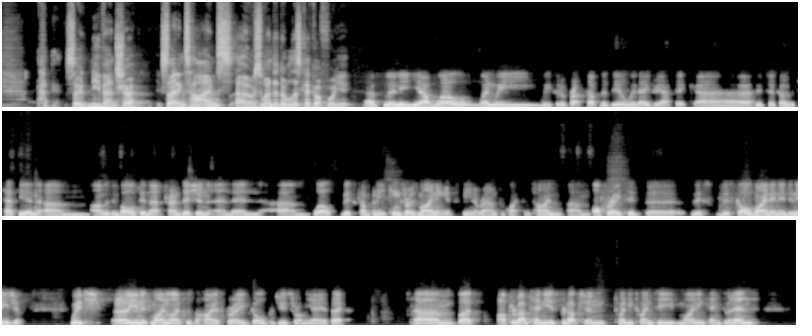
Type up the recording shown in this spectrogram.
so new venture, exciting times. Uh, so when did all this kick off for you? Absolutely, yeah. Well, when we we sort of wrapped up the deal with Adriatic, uh, who took over Tethyan, um, I was involved in that transition, and then, um, well, this company, Kingsrose Mining, it's been around for quite some time, um, operated the this this gold mine in Indonesia, which early in its mine life was the highest grade gold producer on the ASX. Um, but after about 10 years production, 2020, mining came to an end.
